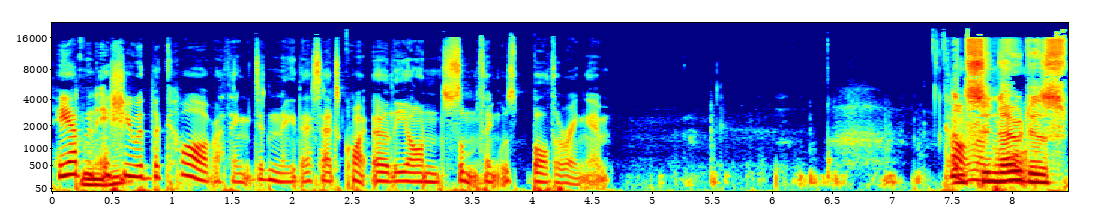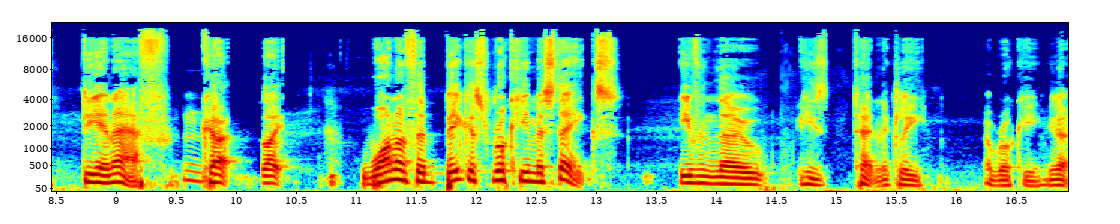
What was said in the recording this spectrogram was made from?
He had Mm-hmm. an issue with the car, I think, didn't he? They said quite early on something was bothering him. and Can't remember what. Tsunoda's DNF cut like one of the biggest rookie mistakes, even though he's technically a rookie. You know,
